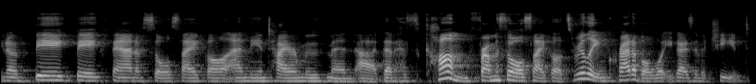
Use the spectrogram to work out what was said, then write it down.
you know, a big, big fan of Soul Cycle and the entire movement uh, that has come from Soul Cycle. It's really incredible what you guys have achieved.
